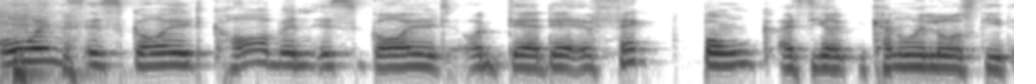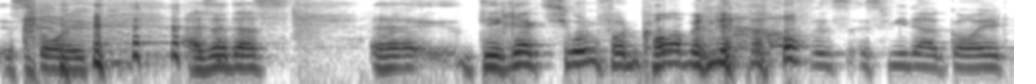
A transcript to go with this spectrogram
Owens ist Gold, Corbin ist Gold und der, der Effekt, Bonk, als die Kanone losgeht, ist Gold. Also das, äh, die Reaktion von Corbin darauf ist, ist wieder Gold.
